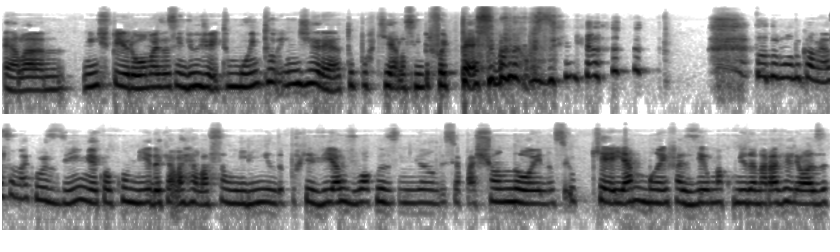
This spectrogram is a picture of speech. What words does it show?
Ela me inspirou, mas assim, de um jeito muito indireto, porque ela sempre foi péssima na cozinha. Todo mundo começa na cozinha com a comida, aquela relação linda, porque via a avó cozinhando e se apaixonou e não sei o quê. E a mãe fazia uma comida maravilhosa.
